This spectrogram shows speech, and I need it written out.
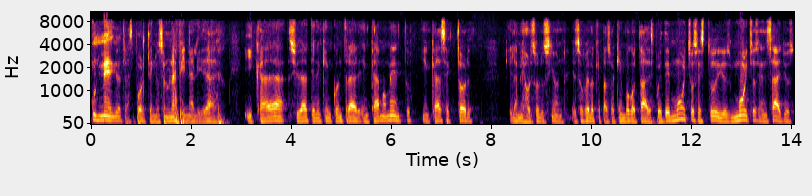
un medio de transporte, no son una finalidad. Y cada ciudad tiene que encontrar en cada momento y en cada sector la mejor solución. Eso fue lo que pasó aquí en Bogotá. Después de muchos estudios, muchos ensayos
